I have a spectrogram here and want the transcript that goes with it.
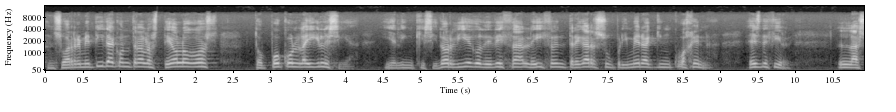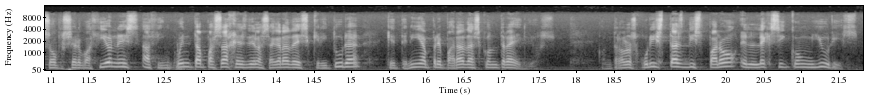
En su arremetida contra los teólogos topó con la Iglesia y el inquisidor Diego de Deza le hizo entregar su primera quincuagena, es decir, las observaciones a 50 pasajes de la Sagrada Escritura que tenía preparadas contra ellos. Contra los juristas disparó el Lexicon Juris,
